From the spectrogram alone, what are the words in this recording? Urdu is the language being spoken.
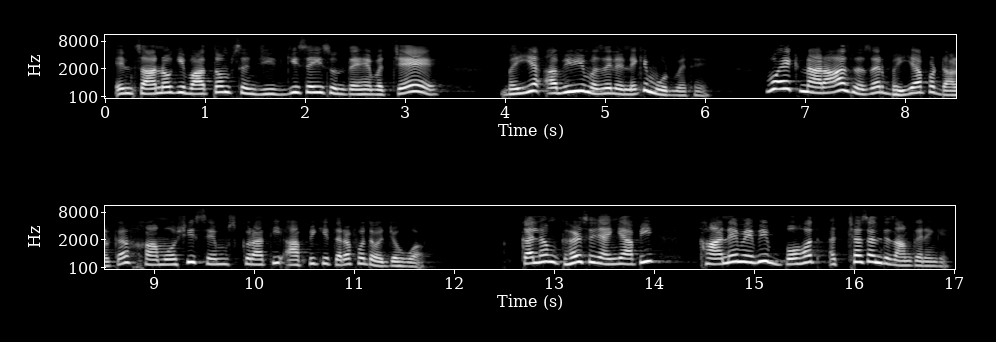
انسانوں کی بات تو ہم سنجیدگی سے ہی سنتے ہیں بچے۔ بھیا ابھی بھی مزے لینے کے موڈ میں تھے۔ وہ ایک ناراض نظر بھیا پر ڈال کر خاموشی سے مسکراتی آپی کی طرف متوجہ ہوا۔ کل ہم گھر سے جائیں گے آپی کھانے میں بھی بہت اچھا سا انتظام کریں گے۔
